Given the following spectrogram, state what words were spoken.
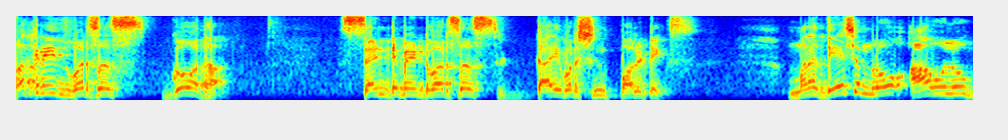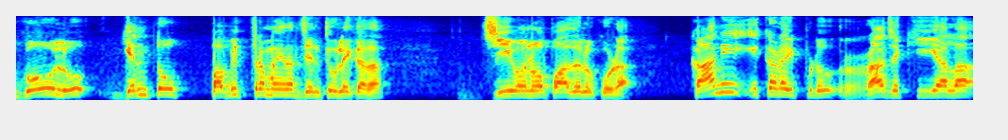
బక్రీద్ వర్సెస్ గోవధ. సెంటిమెంట్ వర్సెస్ డైవర్షన్ పాలిటిక్స్ మన దేశంలో ఆవులు గోవులు ఎంతో పవిత్రమైన జంతువులే కదా. జీవనోపాధులు కూడా. కానీ ఇక్కడ ఇప్పుడు రాజకీయాల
